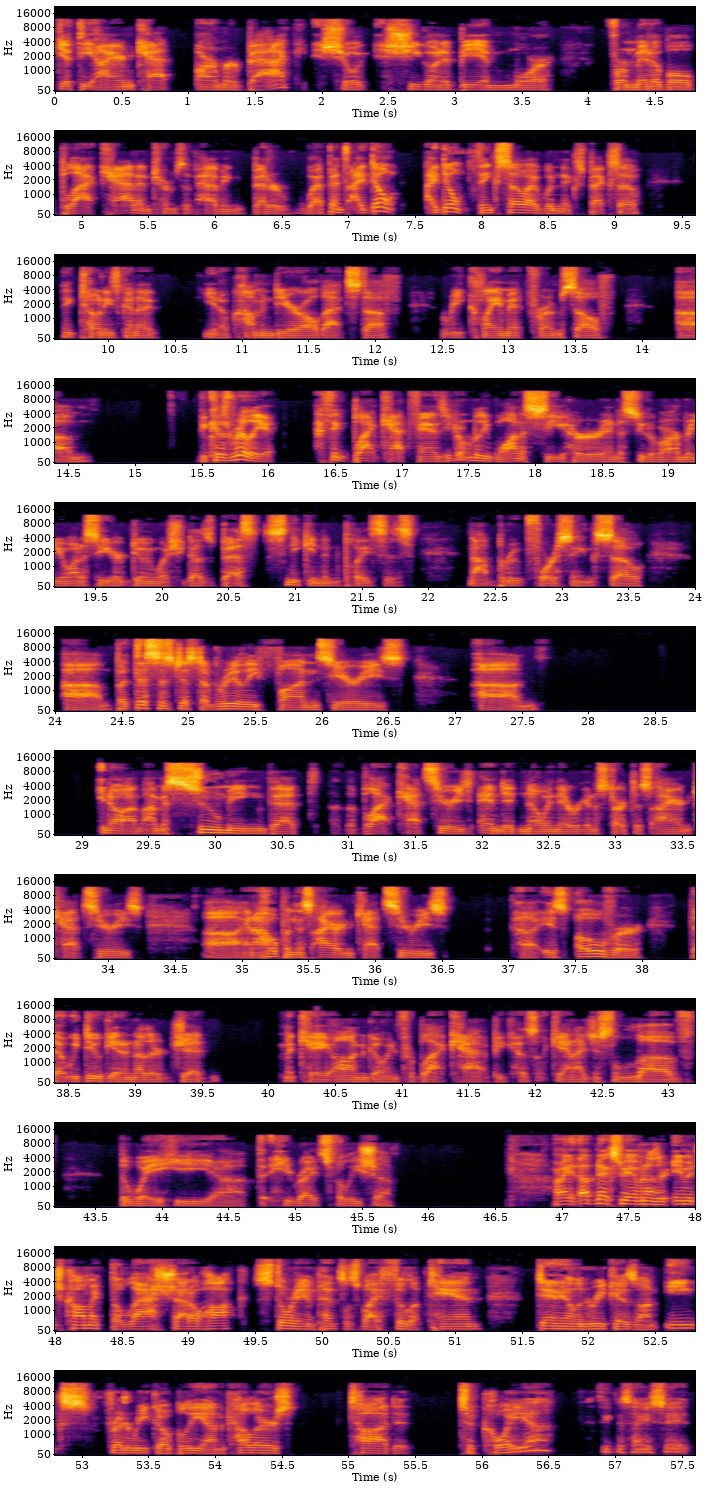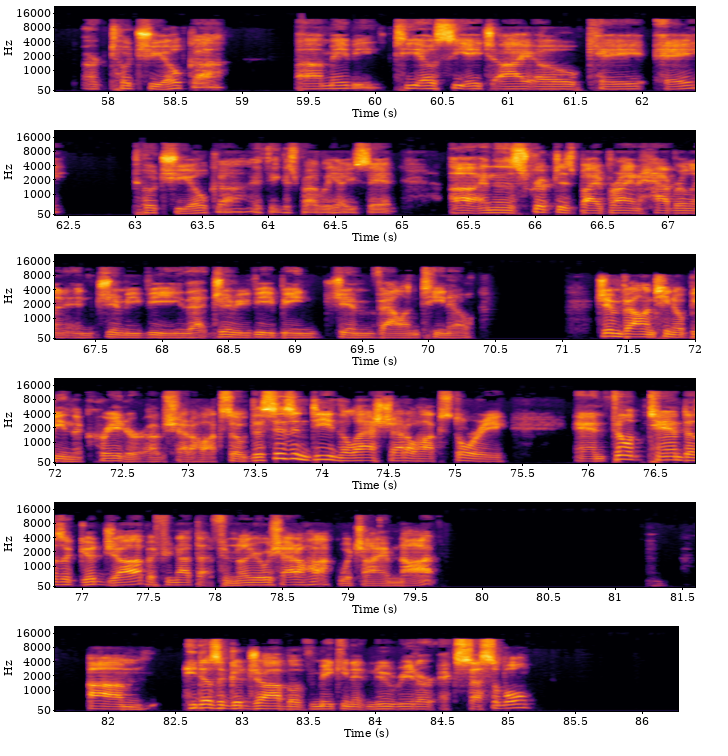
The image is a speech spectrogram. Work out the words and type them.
get the Iron Cat armor back? Is she, is she going to be a more formidable Black Cat in terms of having better weapons? I don't I don't think so. I wouldn't expect so. I think Tony's going to, you know, commandeer all that stuff, reclaim it for himself. Um, because really, I think Black Cat fans, you don't really want to see her in a suit of armor. You want to see her doing what she does best, sneaking into places, not brute forcing. So, um, but this is just a really fun series. Um, you know, I'm, I'm assuming that the Black Cat series ended knowing they were going to start this Iron Cat series. Uh, and I hope in this Iron Cat series, uh, is over, that we do get another Jed MacKay ongoing for Black Cat because again, I just love the way he uh, that he writes Felicia. All right, up next we have another image comic, The Last Shadowhawk, story and pencils by Philip Tan, Daniel Enriquez on inks, Federico Blee on colors, Todd Takoya, I think that's how you say it, or Tochioka, uh, maybe T O C H I O K A, Tochioka, I think is probably how you say it. Uh, and then the script is by Brian Haberlin and Jimmy V. That Jimmy V being Jim Valentino. Jim Valentino being the creator of Shadowhawk. So this is indeed the last Shadowhawk story. And Philip Tan does a good job if you're not that familiar with Shadowhawk, which I am not. Um, he does a good job of making it new reader accessible.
